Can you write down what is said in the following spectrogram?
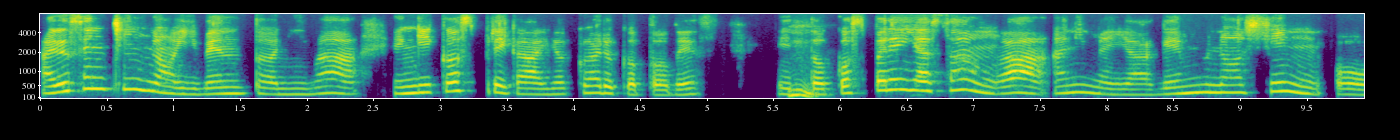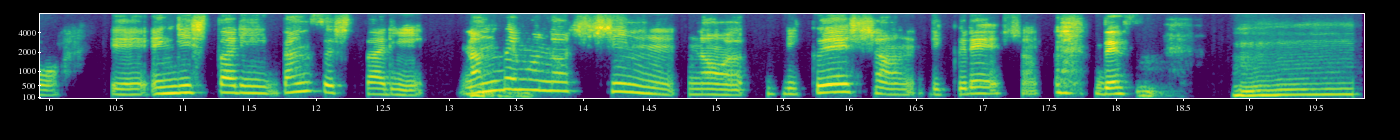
アルゼンチンのイベントには演技コスプレがよくあることです。えっと、うん、コスプレイヤーさんはアニメやゲームのシーンを、えー、演技したり、ダンスしたり、何でものシーンのリクエーション、リクレーション です。うん。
